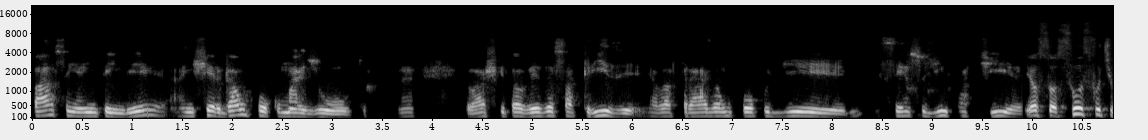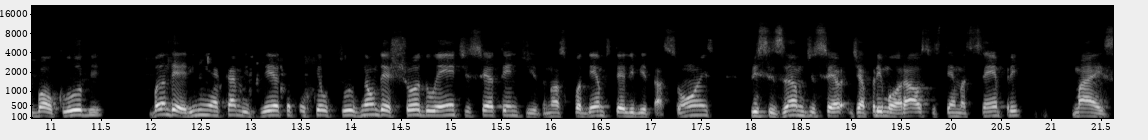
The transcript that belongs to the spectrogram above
passem a entender, a enxergar um pouco mais o outro. Né? Eu acho que talvez essa crise ela traga um pouco de senso de empatia. Eu sou SUS Futebol Clube, bandeirinha, camiseta, porque o SUS não deixou doente ser atendido. Nós podemos ter limitações, precisamos de, ser, de aprimorar o sistema sempre, mas,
